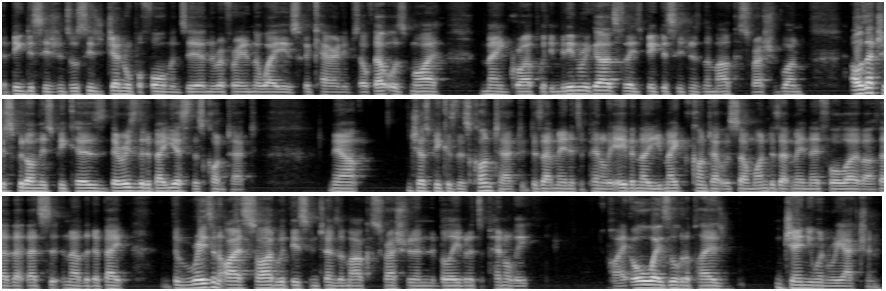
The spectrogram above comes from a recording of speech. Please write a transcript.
the big decisions. It was his general performance in the referee and the way he's sort of carrying himself. That was my main gripe with him. But in regards to these big decisions, the Marcus Rashford one, I was actually split on this because there is the debate. Yes, there's contact. Now, just because there's contact, does that mean it's a penalty? Even though you make contact with someone, does that mean they fall over? That, that that's another debate. The reason I side with this in terms of Marcus Rashford and believe it, it's a penalty, I always look at a player's genuine reaction.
